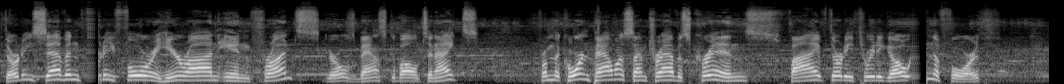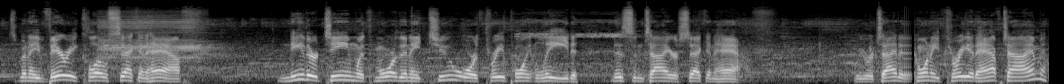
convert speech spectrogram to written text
37 34 Huron in front. Girls basketball tonight. From the Corn Palace, I'm Travis Krenz. 5.33 to go in the fourth. It's been a very close second half. Neither team with more than a two or three point lead this entire second half. We were tied at 23 at halftime.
